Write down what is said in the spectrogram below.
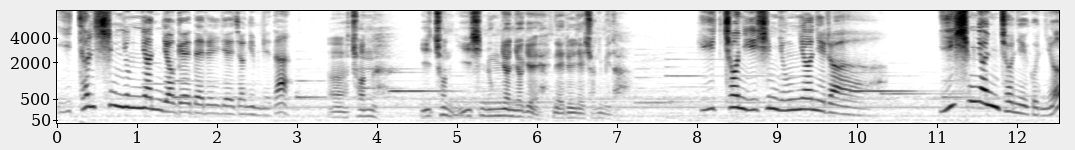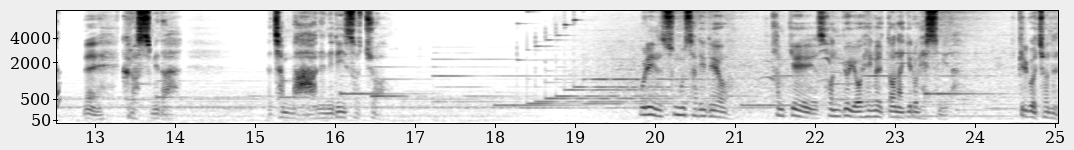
2016년 역에 내릴 예정입니다. 아, 전 2026년 역에 내릴 예정입니다. 2026년이라 20년 전이군요. 네, 그렇습니다. 참 많은 일이 있었죠. 우린 스무 살이 되어 함께 선교 여행을 떠나기로 했습니다. 그리고 저는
